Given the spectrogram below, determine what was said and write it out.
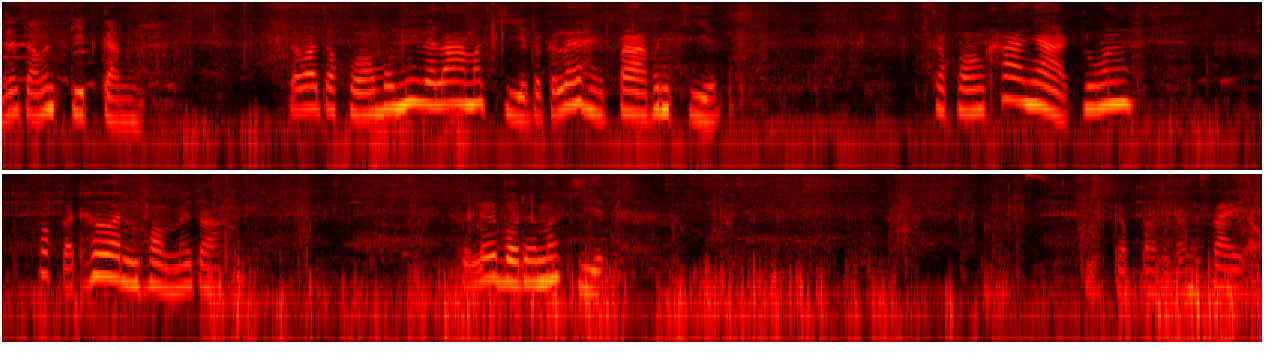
เด้อจ้ามันติดกัน แต่ว่าเจ้าของบ่มีเวลามากรีดก็เลยให้ป่าเพิ่นกรีดเจ้าของค่ายากอยู่มันพวกกระเทินพร้อมไหมจ้ะก็เลยบ่ได้มากรีดกรีดกับปันกันไส้เอา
